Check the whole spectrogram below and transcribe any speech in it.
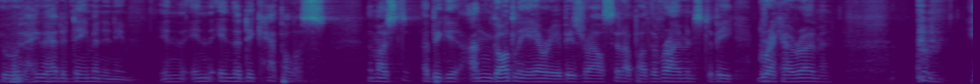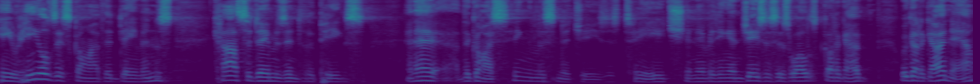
who, who had a demon in him in the, in, in the Decapolis, the most a big ungodly area of Israel set up by the Romans to be Greco Roman. he heals this guy of the demons, casts the demons into the pigs. And the guy's sitting and listening to Jesus teach and everything. And Jesus says, Well, it's got to go. We've got to go now.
